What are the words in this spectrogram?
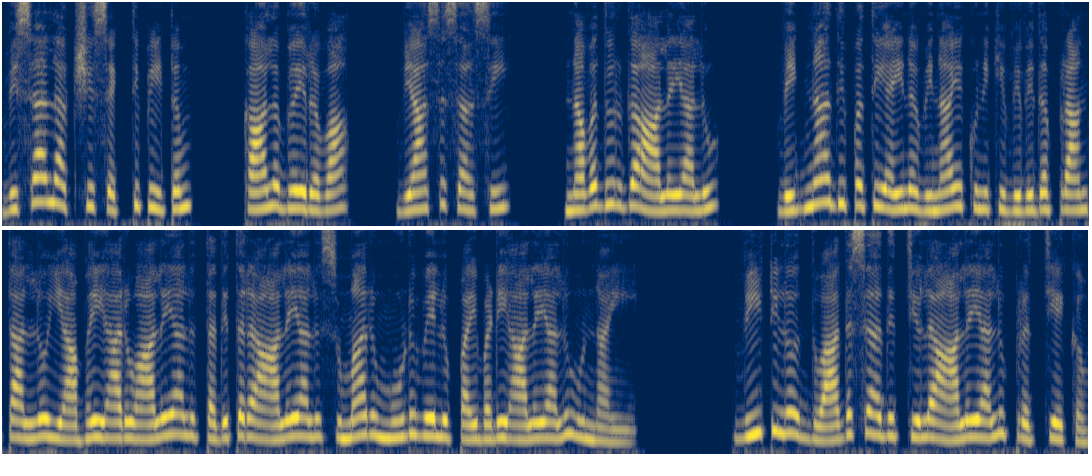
విశాలాక్షి శక్తిపీఠం కాలభైరవ వ్యాససాసి నవదుర్గ ఆలయాలు విఘ్నాధిపతి అయిన వినాయకునికి వివిధ ప్రాంతాల్లో యాభై ఆరు ఆలయాలు తదితర ఆలయాలు సుమారు మూడు వేలు పైబడి ఆలయాలు ఉన్నాయి. వీటిలో ద్వాదశాదిత్యుల ఆలయాలు ప్రత్యేకం.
